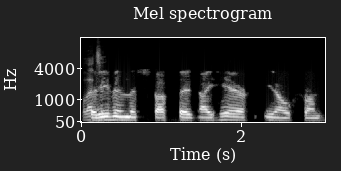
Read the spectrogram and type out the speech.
Well, but a- even the stuff that I hear, you know, from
